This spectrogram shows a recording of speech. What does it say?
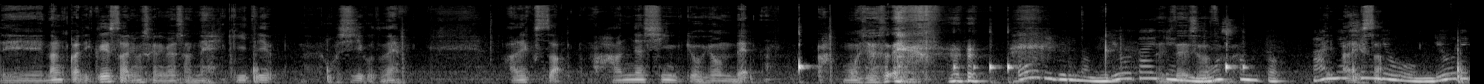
で、なんかリクエストありますかね皆さんね。聞いてほしいことね。アレクサ、般若心経読んで、あ、申し訳ない。オーディブルの無料体験に申し込むと、般若心経を無料でよ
